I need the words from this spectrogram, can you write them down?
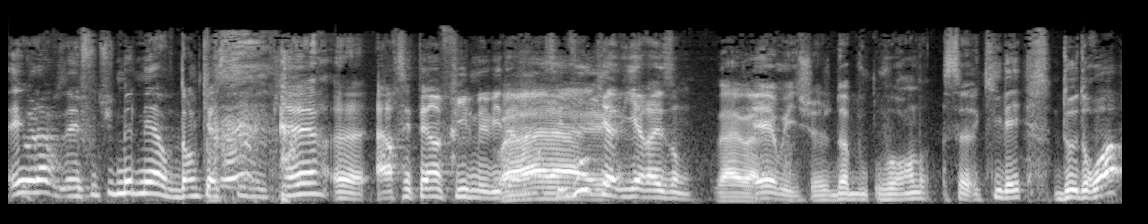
Et voilà, vous avez foutu de merde dans le casting, Pierre. Euh, alors, c'était un film, évidemment. Voilà, c'est vous et- qui aviez raison. Bah. Eh oui, je dois vous rendre ce qu'il est de droit.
